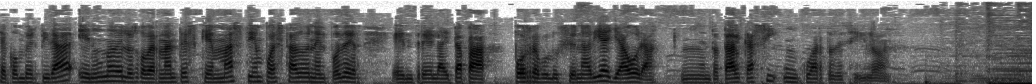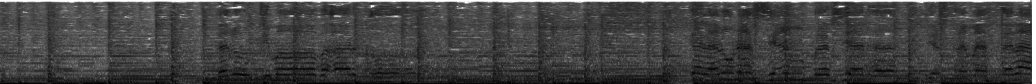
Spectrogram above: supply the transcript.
se convertirá en uno de los gobernantes que más tiempo ha estado en el poder entre la etapa postrevolucionaria y ahora, en total casi un cuarto de siglo. Último barco que la luna siempre y estremece la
